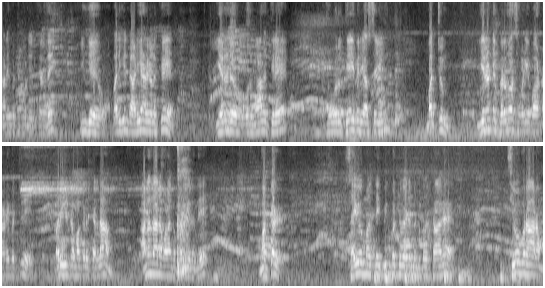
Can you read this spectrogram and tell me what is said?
நடைபெற்றுக் கொண்டிருக்கிறது. இங்கு வருகின்ற அடியார்களுக்கு இரண்டு ஒரு மாதத்திலே ஒரு தேய்பெரி அசையும் மற்றும் இரண்டு பிரதோஷ வழிபாடு நடைபெற்று வருகின்ற மக்களுக்கெல்லாம் அன்னதானம் வழங்கப்படுகிறது. மக்கள் சைவ மதத்தை பின்பற்ற வேண்டும் என்பதற்காக சிவபுராணம்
